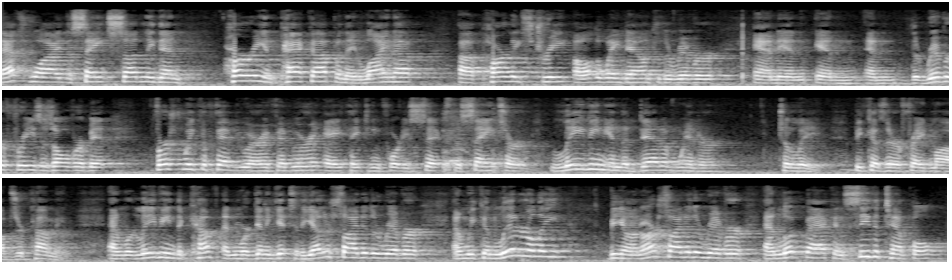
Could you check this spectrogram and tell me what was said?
that's why the saints suddenly then hurry and pack up and they line up uh, Parley Street all the way down to the river, and in, in and the river freezes over a bit. First week of February, February 8th, 1846, the saints are leaving in the dead of winter to leave because they're afraid mobs are coming. And we're leaving the comf- and we're going to get to the other side of the river, and we can literally be on our side of the river and look back and see the temple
